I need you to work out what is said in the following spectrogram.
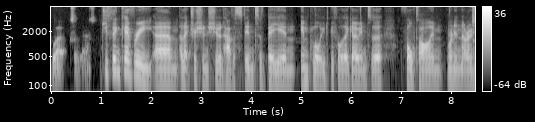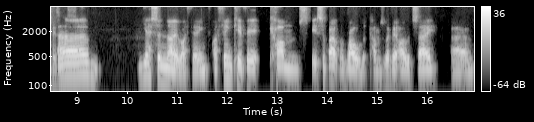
works i guess. Do you think every um, electrician should have a stint of being employed before they go into full-time running their own business? Um, yes and no i think. I think if it comes it's about the role that comes with it i would say. Um,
